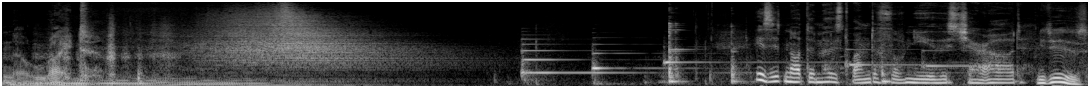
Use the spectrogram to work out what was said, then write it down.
Now, write. Is it not the most wonderful news, Gerard? It is.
